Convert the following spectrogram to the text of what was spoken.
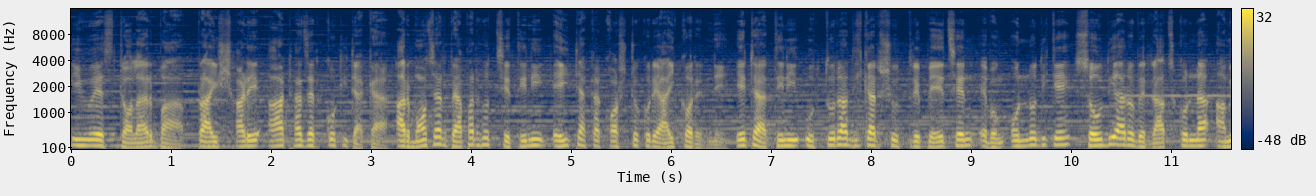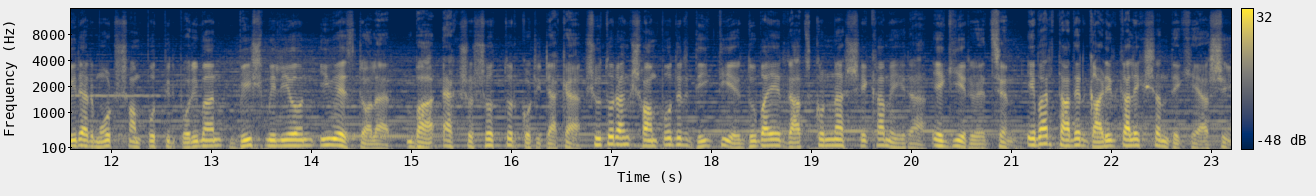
ইউএস ডলার বা প্রায় সাড়ে আট হাজার কোটি টাকা। আর মজার ব্যাপার হচ্ছে, তিনি এই টাকা কষ্ট করে আয় করেননি। এটা তিনি উত্তরাধিকার সূত্রে পেয়েছেন এবং অন্যদিকে সৌদি আরবের রাজকন্যা আমিরার মোট সম্পত্তির পরিমাণ বিশ মিলিয়ন ইউএস ডলার বা একশো সত্তর কোটি টাকা। সুতরাং সম্পদের দিক দিয়ে দুবাইয়ের রাজকন্যা শেখা মেহেরা এগিয়ে রয়েছেন। এবার তাদের গাড়ির কালেকশন দেখে আসি।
